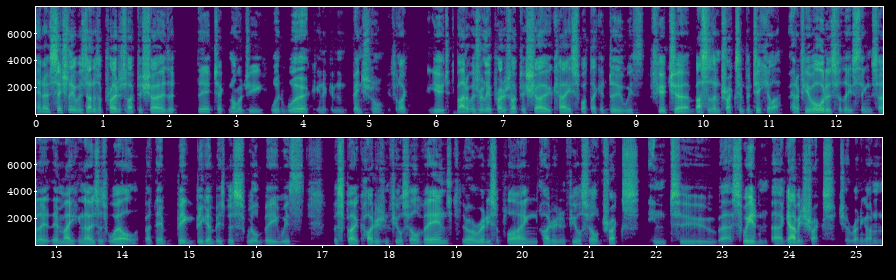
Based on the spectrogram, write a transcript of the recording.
and essentially it was done as a prototype to show that their technology would work in a conventional, if you like, ute, but it was really a prototype to showcase what they could do with future buses and trucks in particular. Had a few orders for these things, so they, they're making those as well. But their big, bigger business will be with bespoke hydrogen fuel cell vans. They're already supplying hydrogen fuel cell trucks into uh, Sweden, uh, garbage trucks, which are running on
